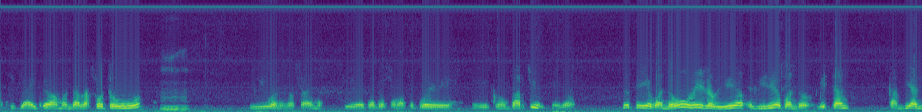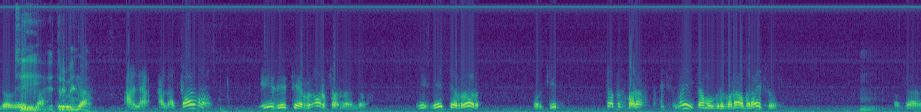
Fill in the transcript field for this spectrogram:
así que ahí te va a mandar la foto Hugo Mm. y bueno, no sabemos qué otra cosa más se puede eh, compartir, pero yo te digo, cuando vos ves los videos, el video cuando le están cambiando de Sí, la es tremendo. a la, a la cama, es de terror, Fernando, es de terror, porque está preparado para eso, nadie estamos preparados para eso, Mm. o sea,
